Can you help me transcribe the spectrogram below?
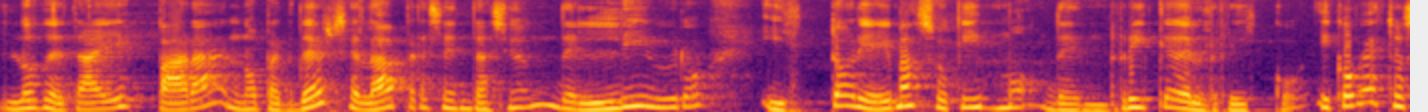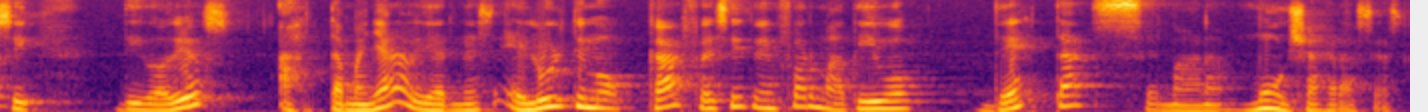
los detalles para no perderse la presentación del libro Historia y Masoquismo de Enrique del Risco. Y con esto sí, digo adiós. Hasta mañana viernes, el último cafecito informativo de esta semana. Muchas gracias.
